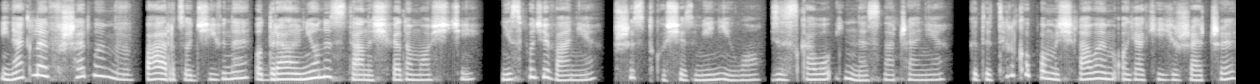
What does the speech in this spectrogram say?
i nagle wszedłem w bardzo dziwny, odrealniony stan świadomości. Niespodziewanie wszystko się zmieniło i zyskało inne znaczenie. Gdy tylko pomyślałem o jakiejś rzeczy,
